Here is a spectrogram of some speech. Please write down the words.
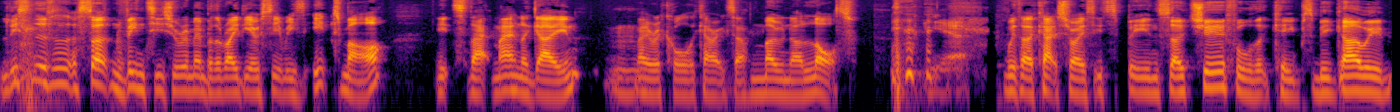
listeners of a certain vintage who remember the radio series ITMA, it's that man again, Mm, may recall the character Mona Lott yeah. with her catchphrase, "It's being so cheerful that keeps me going."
